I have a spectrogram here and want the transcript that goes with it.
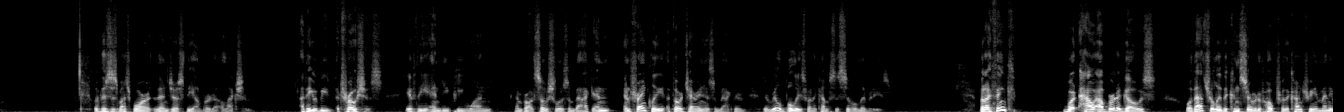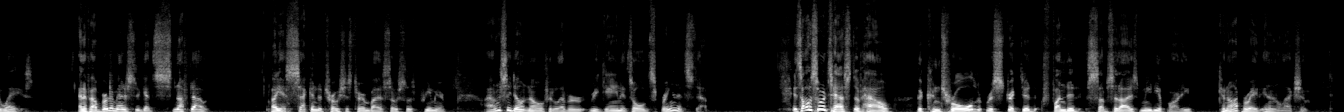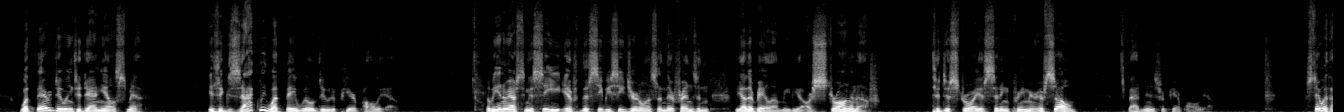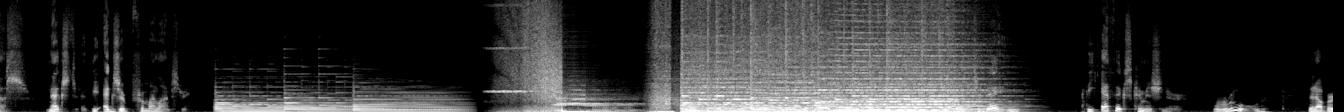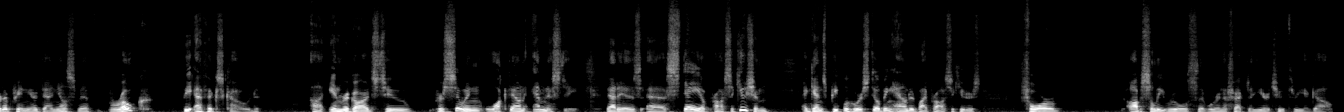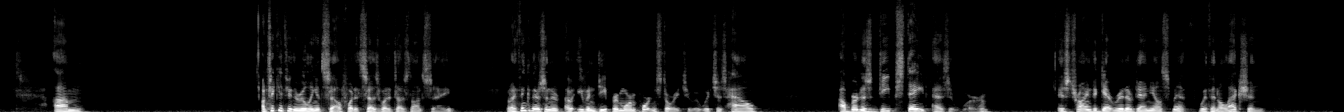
Look, this is much more than just the Alberta election. I think it would be atrocious if the NDP won and brought socialism back and, and frankly, authoritarianism back. They're, they're real bullies when it comes to civil liberties. But I think what how Alberta goes, well, that's really the conservative hope for the country in many ways. And if Alberta manages to get snuffed out by a second atrocious term by a socialist premier, I honestly don't know if it'll ever regain its old spring in its step. It's also a test of how the controlled, restricted, funded, subsidized media party can operate in an election. What they're doing to Danielle Smith is exactly what they will do to Pierre Poilievre. It'll be interesting to see if the CBC journalists and their friends in the other bailout media are strong enough to destroy a sitting premier. If so, it's bad news for Pierre Poilievre. Stay with us. Next, the excerpt from my live stream. The ethics commissioner ruled that Alberta Premier Danielle Smith broke the ethics code uh, in regards to pursuing lockdown amnesty, that is, a stay of prosecution against people who are still being hounded by prosecutors for obsolete rules that were in effect a year, two, three ago. Um, I'll take you through the ruling itself, what it says, what it does not say. But I think there's an a, even deeper, more important story to it, which is how Alberta's deep state, as it were, is trying to get rid of Danielle Smith with an election.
